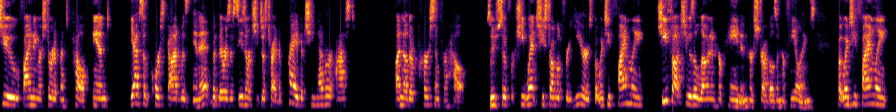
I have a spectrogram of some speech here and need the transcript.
to finding restorative mental health. And yes, of course, God was in it, but there was a season where she just tried to pray, but she never asked another person for help. So, so for, she went, she struggled for years, but when she finally, she thought she was alone in her pain and her struggles and her feelings. But when she finally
